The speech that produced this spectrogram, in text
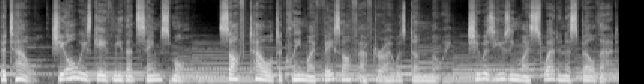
The towel. She always gave me that same small, soft towel to clean my face off after I was done mowing. She was using my sweat in a spell that,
